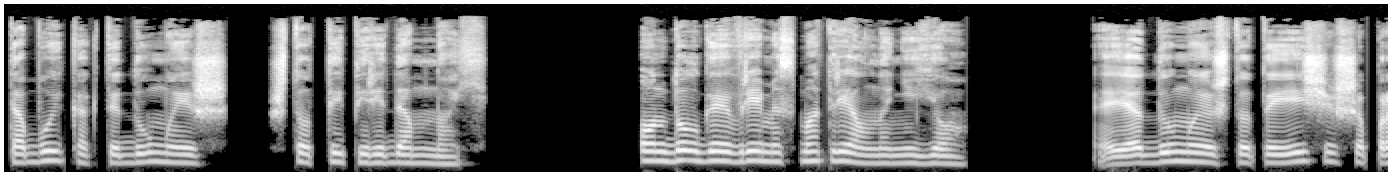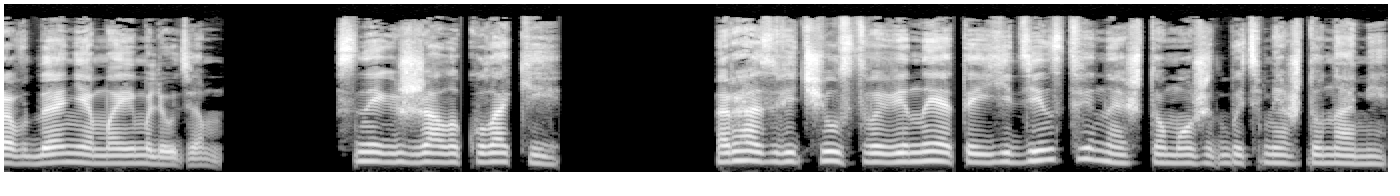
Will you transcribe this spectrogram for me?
тобой, как ты думаешь, что ты передо мной. Он долгое время смотрел на нее. «Я думаю, что ты ищешь оправдания моим людям». Снейк сжала кулаки. «Разве чувство вины — это единственное, что может быть между нами?»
